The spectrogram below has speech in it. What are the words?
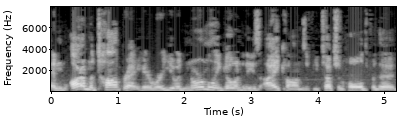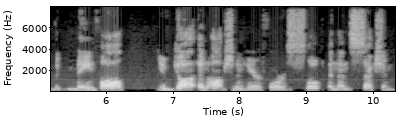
And on the top right here, where you would normally go into these icons, if you touch and hold for the, the main fall, you've got an option in here for slope and then section.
